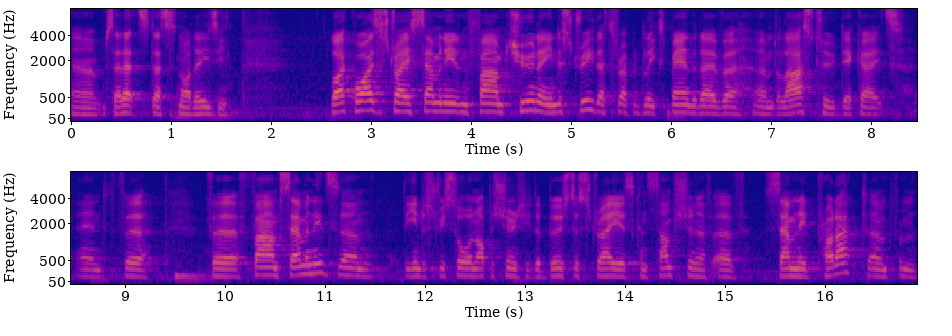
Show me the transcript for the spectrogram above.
Um, so that's, that's not easy. Likewise, Australia's salmonid and farm tuna industry, that's rapidly expanded over um, the last two decades. And for, for farm salmonids, um, the industry saw an opportunity to boost Australia's consumption of, of salmonid product um, from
